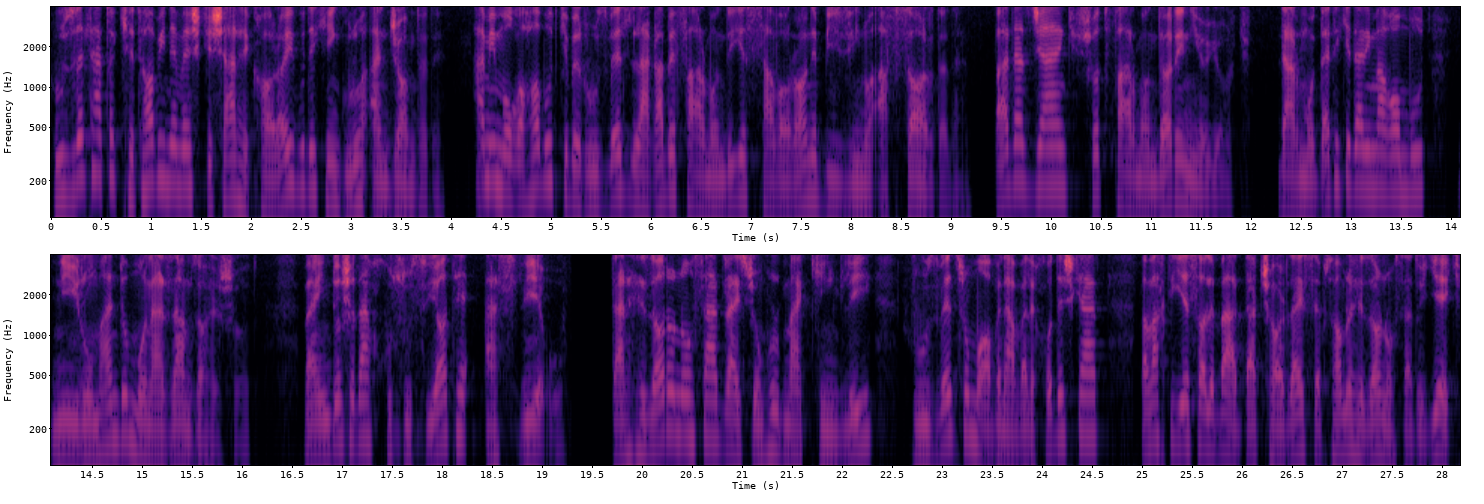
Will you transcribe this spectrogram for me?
روزولت حتی کتابی نوشت که شرح کارایی بوده که این گروه انجام داده. همین موقع ها بود که به روزولت لقب فرمانده سواران بیزین و افسار دادن. بعد از جنگ شد فرماندار نیویورک در مدتی که در این مقام بود نیرومند و منظم ظاهر شد و این دو شدن خصوصیات اصلی او. در 1900 رئیس جمهور مکینگلی روزولت رو معاون اول خودش کرد و وقتی یه سال بعد در 14 سپتامبر 1901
